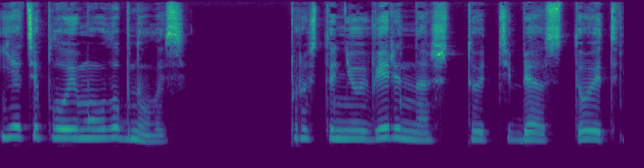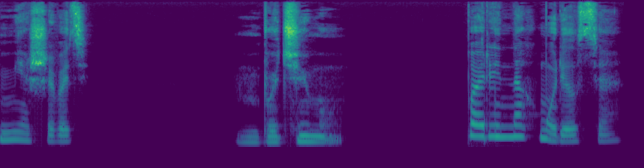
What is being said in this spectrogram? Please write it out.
Я тепло ему улыбнулась. Просто не уверена, что тебя стоит вмешивать. «Почему?» Парень нахмурился.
